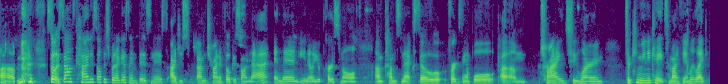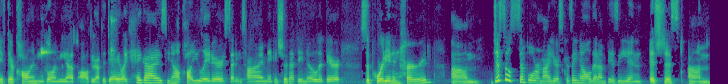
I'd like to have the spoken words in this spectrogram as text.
Um, so it sounds kind of selfish, but I guess in business, I just I'm trying to focus on that, and then you know your personal um, comes next. So, for example, um, trying to learn to communicate to my family like if they're calling me blowing me up all throughout the day like hey guys you know i'll call you later setting time making sure that they know that they're supported and heard. Um, just those simple reminders because they know that i'm busy and it's just um,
